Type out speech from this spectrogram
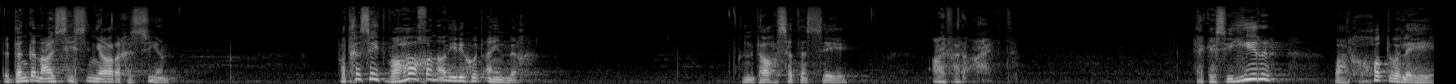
Dit dink aan daai 16-jarige seun wat gesê het waar gaan al hierdie goed eindig? En daar sit en sê I've arrived. Ek is hier waar God wil hê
